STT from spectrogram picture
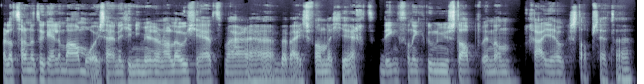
Maar dat zou natuurlijk helemaal mooi zijn dat je niet meer zo'n horloge hebt. Maar uh, bij wijze van dat je echt denkt van ik doe nu een stap en dan ga je ook een stap zetten.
